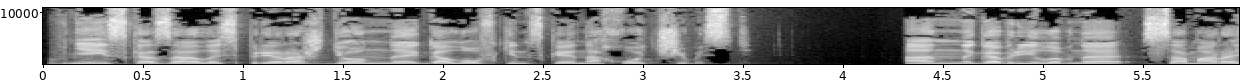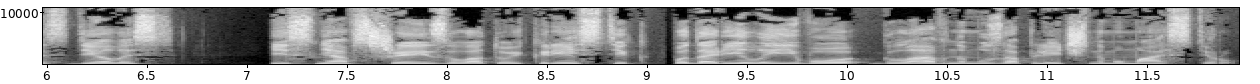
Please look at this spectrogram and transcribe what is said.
В ней сказалась прирожденная головкинская находчивость. Анна Гавриловна сама разделась, и, сняв с шеи золотой крестик, подарила его главному заплечному мастеру.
